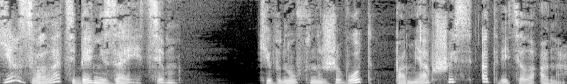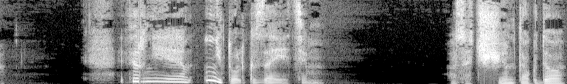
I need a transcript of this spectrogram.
Я звала тебя не за этим, кивнув на живот, помявшись, ответила она. Вернее, не только за этим. А зачем тогда?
